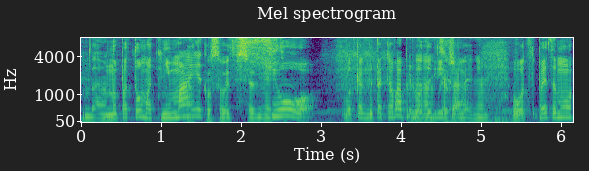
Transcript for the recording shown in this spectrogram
Да. Но потом отнимает Откусывает всё вместе. всё. Вот как бы такова природа Да, к греха. сожалению. Вот, поэтому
